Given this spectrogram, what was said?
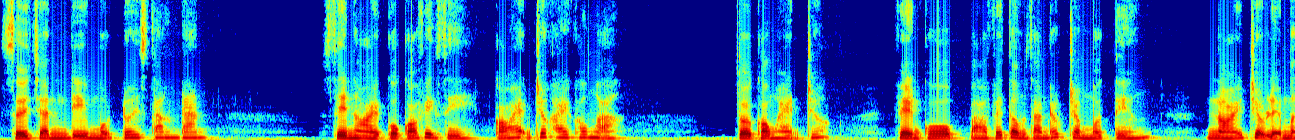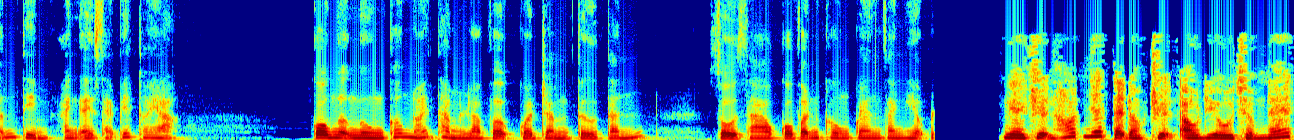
dưới chân đi một đôi sang đan. Xin hỏi cô có việc gì, có hẹn trước hay không ạ? Tôi không hẹn trước. Phiền cô báo với Tổng Giám đốc Trầm một tiếng. Nói Triệu Lệ Mẫn tìm, anh ấy sẽ biết thôi ạ. Cô ngượng ngùng không nói thẳng là vợ của Trầm Tử Tấn. Dù sao cô vẫn không quen danh hiệu. Nghe chuyện hot nhất tại đọc truyện audio.net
